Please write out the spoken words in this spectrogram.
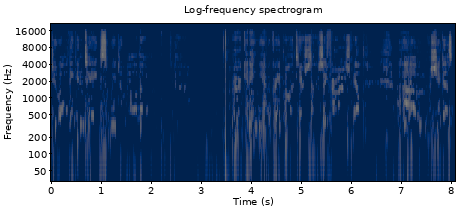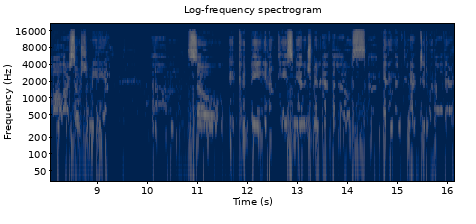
do all the intakes, we do all the um, marketing. We have a great volunteer. She's actually from Marshfield. Um, she does all our social media. Um, so it could be, you know, case management at the house, uh, getting them connected with all their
